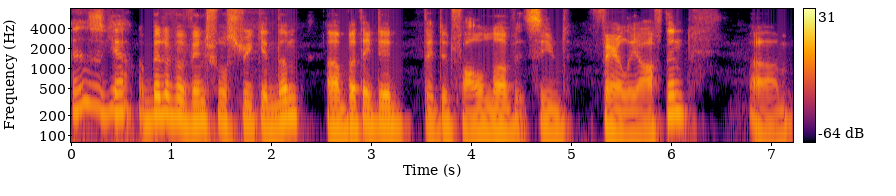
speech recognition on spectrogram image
this is yeah a bit of a vengeful streak in them. Uh, but they did they did fall in love. It seemed fairly often. Um,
